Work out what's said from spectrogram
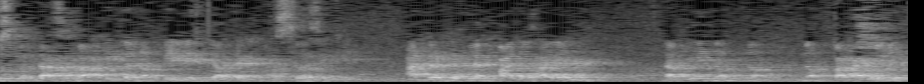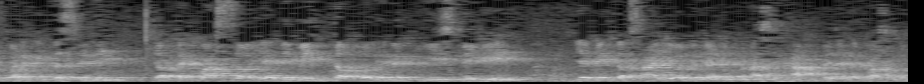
Sebentar sebab kita nak pilih jawatan kuasa sikit. Dah dalam kepala saya ni. Tapi nak nak nak patut kepada kita sendiri jawatan kuasa yang diminta oleh negeri sendiri yang minta saya menjadi penasihat dan jawatan kuasa itu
